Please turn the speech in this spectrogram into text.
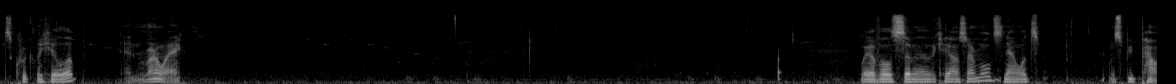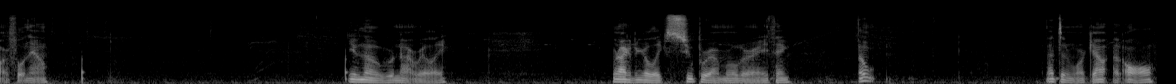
Let's quickly heal up and run away. We have all seven of the Chaos Emeralds. Now let's let's be powerful now. Even though we're not really. We're not gonna go like Super Emerl or anything. Oh. That didn't work out at all.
